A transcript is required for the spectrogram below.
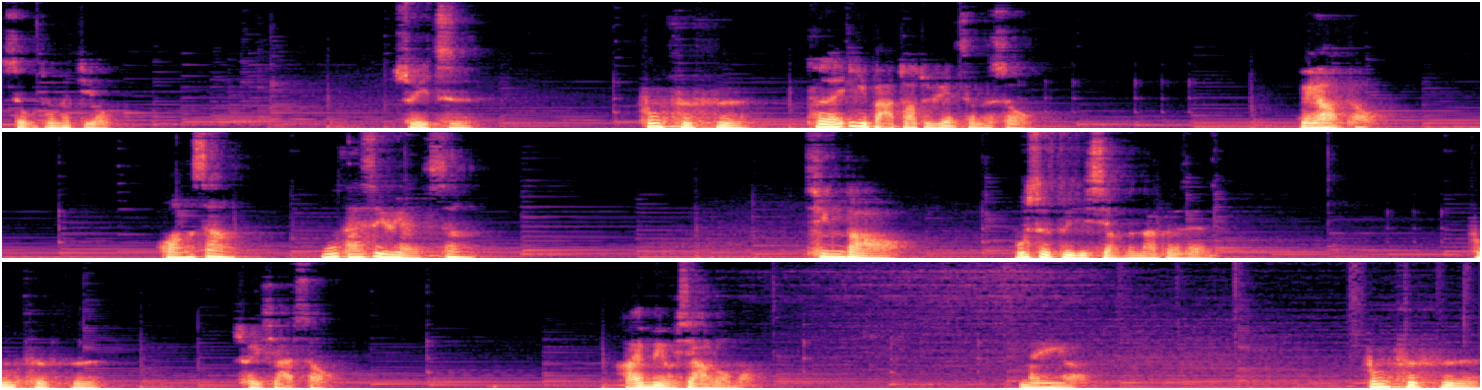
手中的酒。谁知，风慈寺突然一把抓住远生的手，不要走。皇上，奴才是远生。青岛不是自己想的那个人。风慈寺垂下手，还没有下落吗？没有。风慈寺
